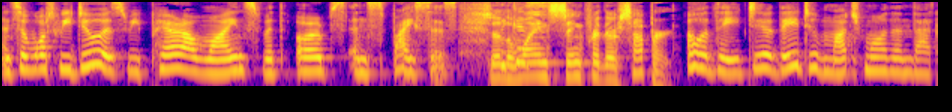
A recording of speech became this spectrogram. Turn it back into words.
And so what we do is we pair our wines with herbs and spices. So the wines sing for their supper. Oh, they do. They do much more than that.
